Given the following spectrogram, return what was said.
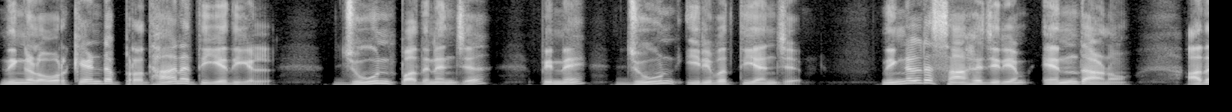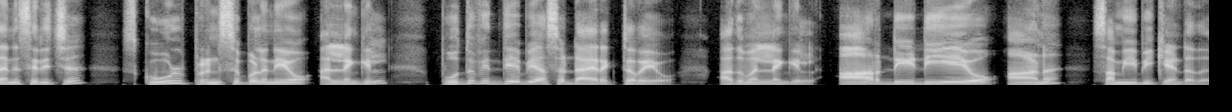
നിങ്ങൾ ഓർക്കേണ്ട പ്രധാന തീയതികൾ ജൂൺ പതിനഞ്ച് പിന്നെ ജൂൺ ഇരുപത്തിയഞ്ച്. നിങ്ങളുടെ സാഹചര്യം എന്താണോ അതനുസരിച്ച് സ്കൂൾ പ്രിൻസിപ്പളിനെയോ അല്ലെങ്കിൽ പൊതുവിദ്യാഭ്യാസ ഡയറക്ടറെയോ അതുമല്ലെങ്കിൽ ആർ ഡി ഡി എയോ ആണ് സമീപിക്കേണ്ടത്.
